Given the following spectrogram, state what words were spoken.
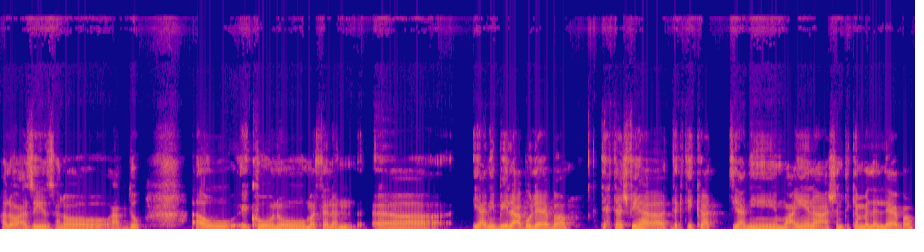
هلو عزيز هلو عبدو أو يكونوا مثلا آه يعني بيلعبوا لعبة تحتاج فيها تكتيكات يعني معينة عشان تكمل اللعبة آه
